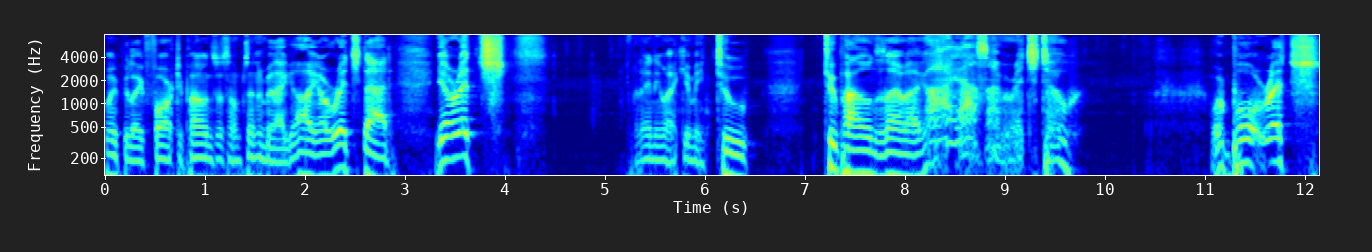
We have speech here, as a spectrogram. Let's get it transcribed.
Might be like forty pounds or something and be like, Oh, you're rich, Dad. You're rich And he might give me two two pounds and I'm like, Ah yes, I'm rich too. We're both rich.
